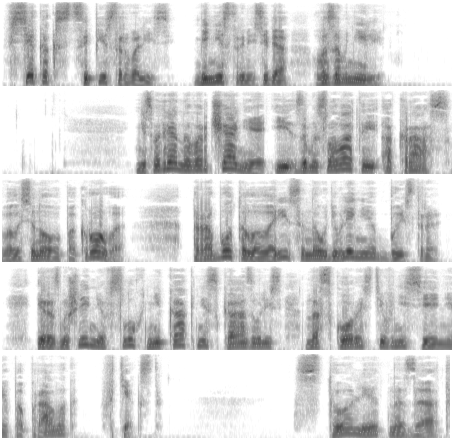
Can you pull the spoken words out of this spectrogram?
все как с цепи сорвались, министрами себя возомнили. Несмотря на ворчание и замысловатый окрас волосяного покрова, Работала Лариса на удивление быстро, и размышления вслух никак не сказывались на скорости внесения поправок в текст. «Сто лет назад...»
